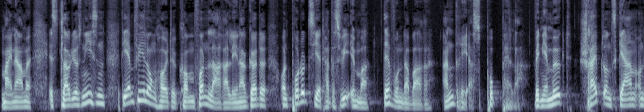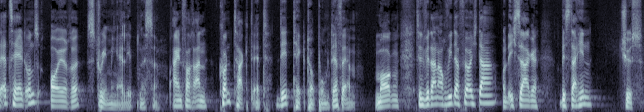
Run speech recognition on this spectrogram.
Mein Name ist Claudius Niesen. Die Empfehlungen heute kommen von Lara-Lena Götte und produziert hat es wie immer der wunderbare Andreas Popella. Wenn ihr mögt, schreibt uns gern und erzählt uns eure Streaming-Erlebnisse. Einfach an kontakt.detektor.fm. Morgen sind wir dann auch wieder für euch da und ich sage bis dahin, tschüss,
